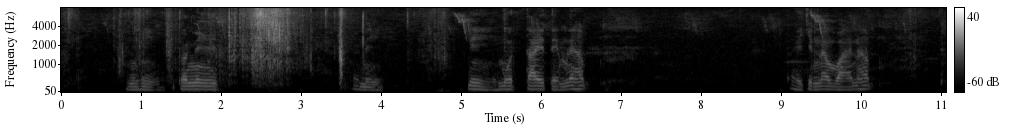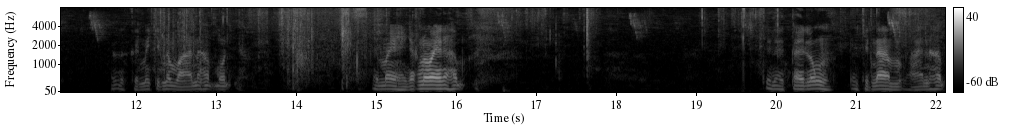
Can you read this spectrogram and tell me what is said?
ำนี่ตัวนี้ตัวนี้ นี่หมดไตเต็มเลยครับไตกินน้ำหวานนะครับ ขึ้นไม่กินน้ำหวานนะครับ หมดใส่ไม่ให้จักน้อยนะครับที่เลยไตลงไปกินน้ำหวานนะครับ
